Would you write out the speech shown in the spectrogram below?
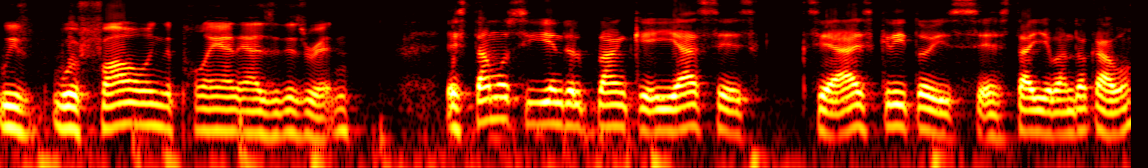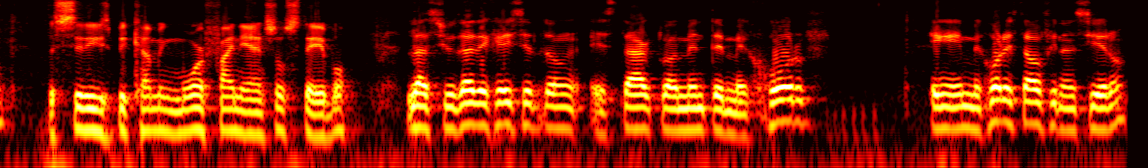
We've, we're following the plan as it is written. Estamos siguiendo el plan que ya se, se ha escrito y se está llevando a cabo. The city's becoming more financial stable. La ciudad de Hazleton está actualmente mejor, en el mejor estado financiero.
